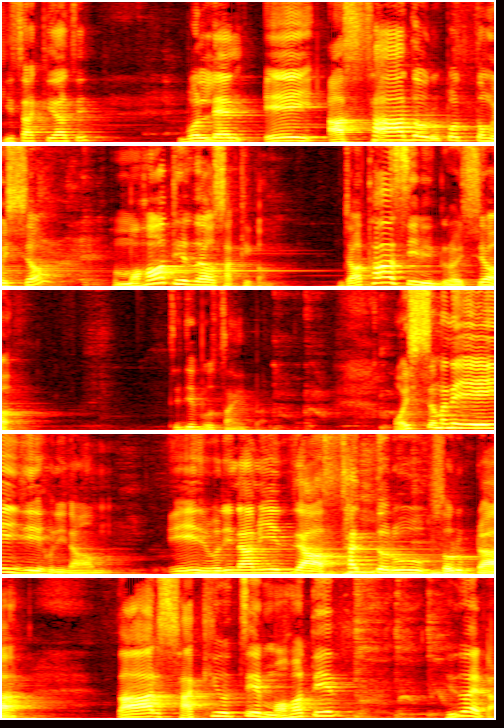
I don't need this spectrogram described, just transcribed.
কি সাক্ষী আছে? বললেন, এই আস্বাদ রূপোত্তমস্য মহৎ হৃদয় সাক্ষীকম যথা শ্রী বিগ্রহস্য যে ঐশ্য মানে এই যে হরিনাম, এই হরিনামের যে আশ্চাদ্য রূপ, স্বরূপটা, তার সাক্ষী হচ্ছে মহতের হৃদয়টা।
